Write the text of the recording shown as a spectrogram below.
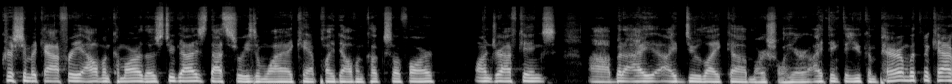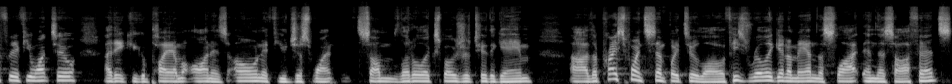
Christian McCaffrey, Alvin Kamara, those two guys. That's the reason why I can't play Dalvin Cook so far on DraftKings. Uh, but I, I do like uh, Marshall here. I think that you can pair him with McCaffrey if you want to. I think you could play him on his own if you just want some little exposure to the game. Uh, the price point's simply too low. If he's really going to man the slot in this offense,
